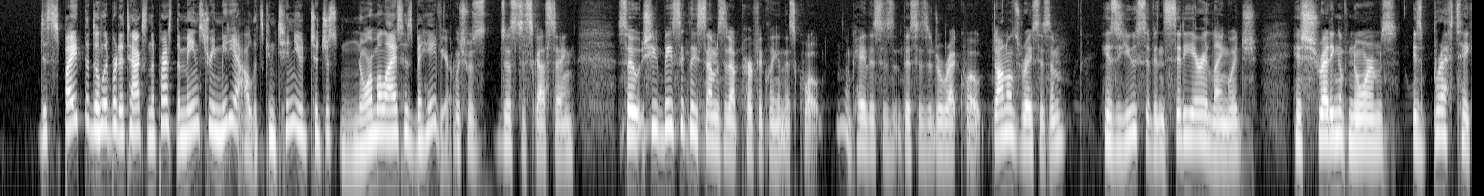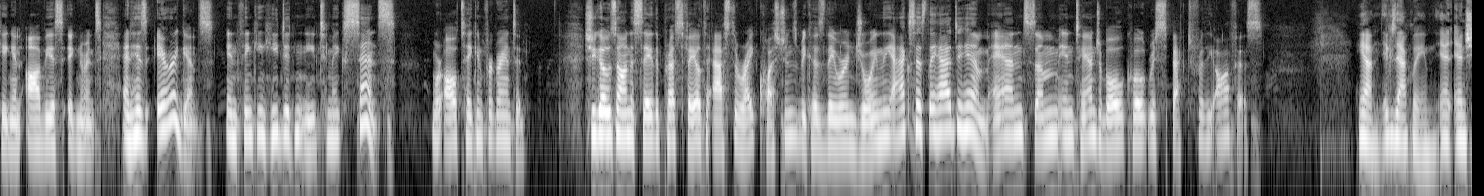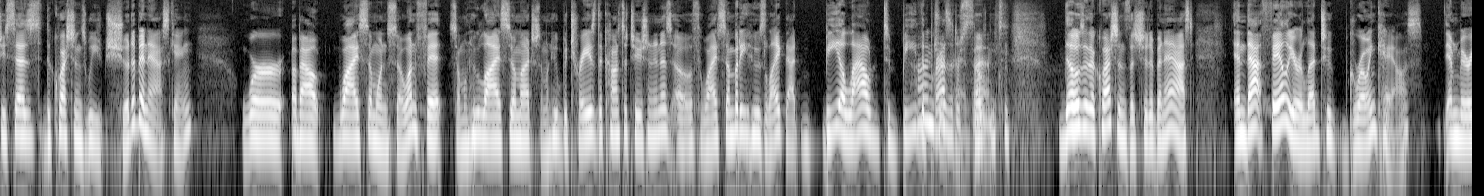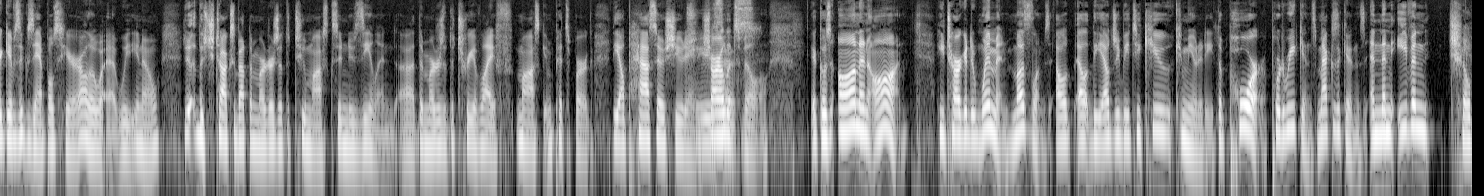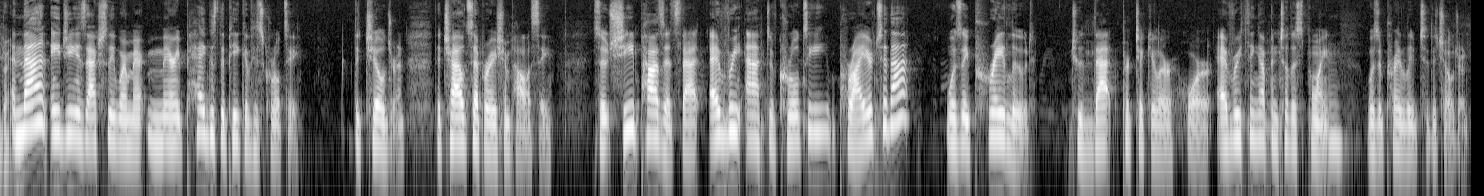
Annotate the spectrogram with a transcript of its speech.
despite the deliberate attacks on the press, the mainstream media outlets continued to just normalize his behavior. which was just disgusting. So she basically sums it up perfectly in this quote. Okay, this is this is a direct quote. Donald's racism, his use of incendiary language, his shredding of norms is breathtaking and obvious ignorance, and his arrogance in thinking he didn't need to make sense were all taken for granted. She goes on to say the press failed to ask the right questions because they were enjoying the access they had to him and some intangible, quote, respect for the office. Yeah, exactly. And, and she says the questions we should have been asking were about why someone's so unfit, someone who lies so much, someone who betrays the Constitution and his oath, why somebody who's like that be allowed to be the president. 100%. Those, those are the questions that should have been asked. And that failure led to growing chaos. And Mary gives examples here, although uh, we, you know, she talks about the murders at the two mosques in New Zealand, uh, the murders at the Tree of Life Mosque in Pittsburgh, the El Paso shooting, Jesus. Charlottesville. It goes on and on. He targeted women, Muslims, L- L- the LGBTQ community, the poor, Puerto Ricans, Mexicans, and then even children. And that, AG, is actually where Mar- Mary pegs the peak of his cruelty the children, the child separation policy. So she posits that every act of cruelty prior to that was a prelude to that particular horror. Everything up until this point Mm. was a prelude to the children.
